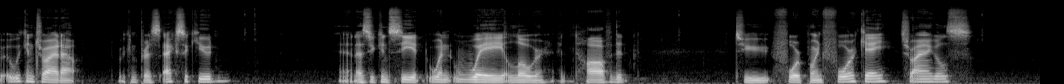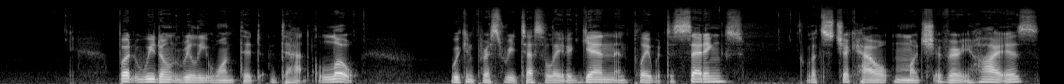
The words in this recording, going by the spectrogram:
but we can try it out. We can press execute, and as you can see, it went way lower. It halved it to 4.4K triangles, but we don't really want it that low. We can press retessellate again and play with the settings. Let's check how much very high is.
